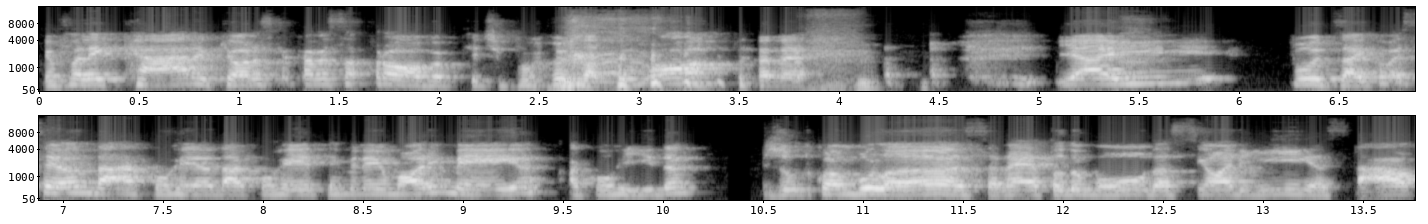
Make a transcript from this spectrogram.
eu falei, cara, que horas que acaba essa prova? Porque, tipo, eu já tô morta, né? e aí, putz, aí comecei a andar, correr, andar, correr. Terminei uma hora e meia a corrida, junto com a ambulância, né? Todo mundo, as senhorinhas tal.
